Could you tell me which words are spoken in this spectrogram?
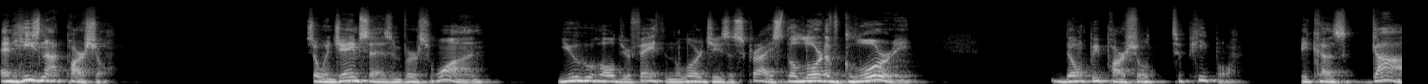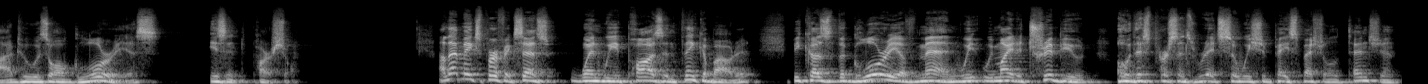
and he's not partial. So when James says in verse 1, you who hold your faith in the Lord Jesus Christ, the Lord of glory, don't be partial to people because God, who is all glorious, isn't partial. Now, that makes perfect sense when we pause and think about it, because the glory of men, we, we might attribute, oh, this person's rich, so we should pay special attention.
